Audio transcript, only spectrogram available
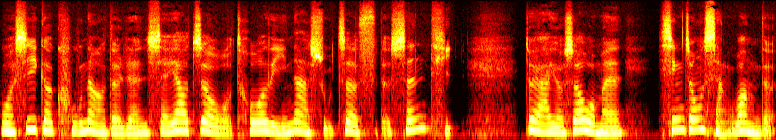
我是一个苦恼的人，谁要救我脱离那属这死的身体？”对啊，有时候我们。心中想望的，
